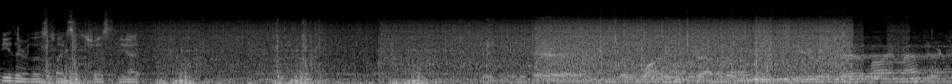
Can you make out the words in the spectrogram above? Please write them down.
either of those places just yet. magic, the.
